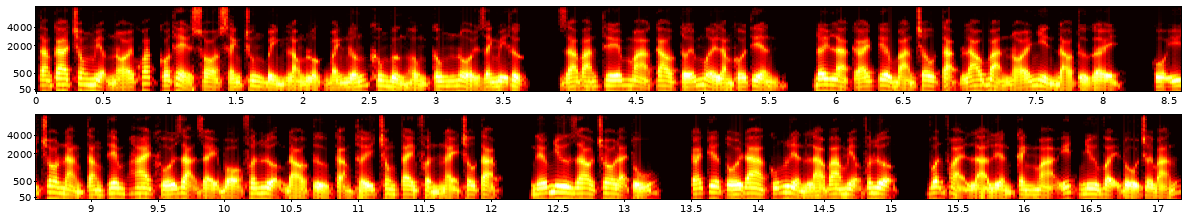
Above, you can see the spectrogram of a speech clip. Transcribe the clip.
tam ca trong miệng nói khoác có thể so sánh trung bình lòng luộc bánh nướng không vừng hồng công nổi danh mỹ thực, giá bán thế mà cao tới mười lăm khối tiền, đây là cái kia bán châu tạp lão bản nói nhìn đào tử gầy, cố ý cho nàng tăng thêm hai khối dạ dày bỏ phân lượng đào tử cảm thấy trong tay phần này châu tạp, nếu như giao cho đại tú cái kia tối đa cũng liền là ba miệng phân lượng, vẫn phải là liền canh mà ít như vậy đồ chơi bán.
